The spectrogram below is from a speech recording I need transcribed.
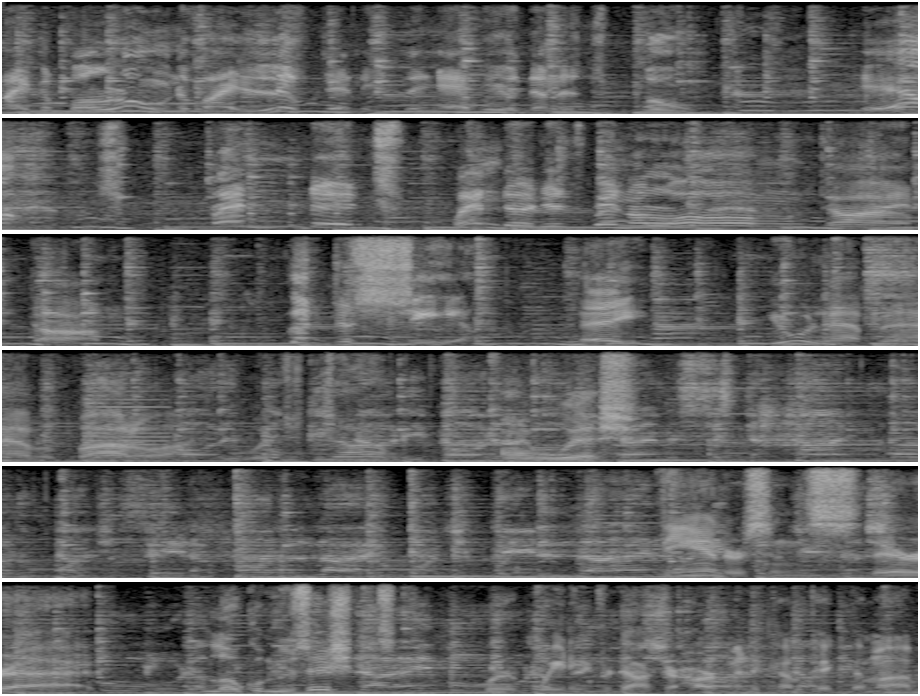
like a balloon if I lift anything heavier than a spoon. Yeah, splendid, splendid. It's been a long time, Tom. Good to see you. Hey, you wouldn't happen to have a bottle on you, would you, Tom? I wish. The Andersons, they're, uh, local musicians. We're waiting for Dr. Hartman to come pick them up.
